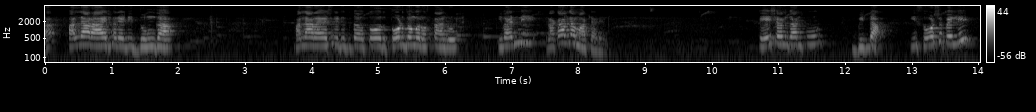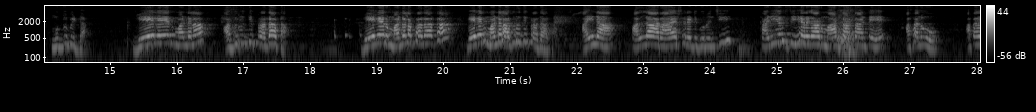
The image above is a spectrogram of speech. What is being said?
ఆ? పల్లా రాజేశ్వరరెడ్డి దొంగ. పల్లా రాజేశ్వరరెడ్డితో తోడు తోడు దొంగలు వస్తాండ్రు. ఇవన్నీ రకాలుగా మాట్లాడారు. స్టేషన్ గన్పూర్ బిడ్డ. ఈ సోర్షపల్లి ముద్దు బిడ్డ. వేలేరు మండల అభివృద్ధి ప్రదాత. వేలేరు మండల ప్రదాత వేలేరు మండల అభివృద్ధి ప్రదాత. అయిన పల్లా రాజేశ్వరరెడ్డి గురించి కడియం శ్రీహర్ గారు మాట్లాడతా అంటే అసలు అసలు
